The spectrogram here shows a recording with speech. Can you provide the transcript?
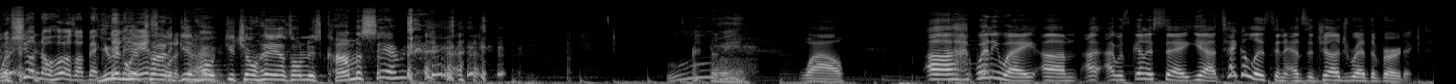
Well, she'll know hers. I bet You they in here trying to escort get her get your hands on this commissary? Ooh, Wow. Uh, well, anyway, um, I, I was going to say, yeah, take a listen as the judge read the verdict.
